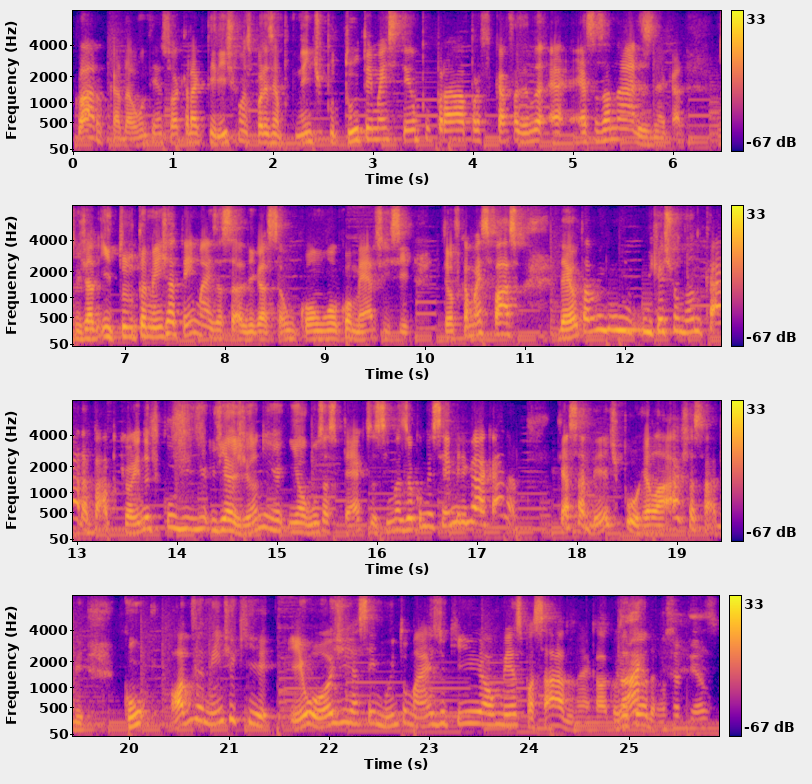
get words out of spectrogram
claro, cada um tem a sua característica, mas, por exemplo, nem tipo, tu tem mais tempo para ficar fazendo é, essas análises, né, cara? Tu já, e tu também já tem mais essa ligação com o comércio em si, então fica mais fácil. Daí eu tava me questionando, cara, porque eu ainda fico viajando em, alguns aspectos, assim, mas eu comecei a me ligar, cara, quer saber, tipo, relaxa, sabe? Com, obviamente que eu hoje já sei muito mais do que ao mês passado, né? Aquela coisa ah, toda. Com certeza.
